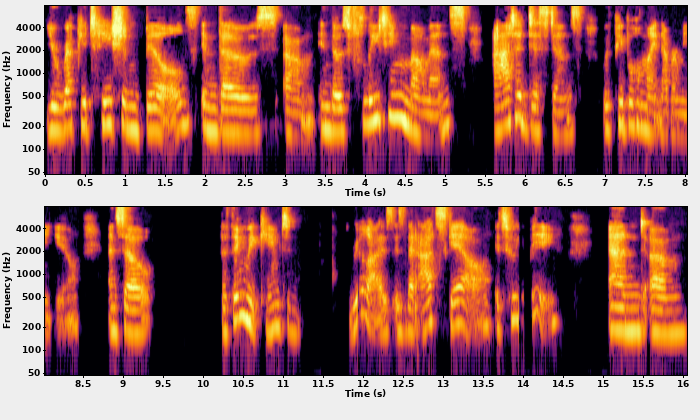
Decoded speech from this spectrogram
your reputation builds in those um, in those fleeting moments at a distance with people who might never meet you. And so, the thing we came to realize is that at scale, it's who you be, and um,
